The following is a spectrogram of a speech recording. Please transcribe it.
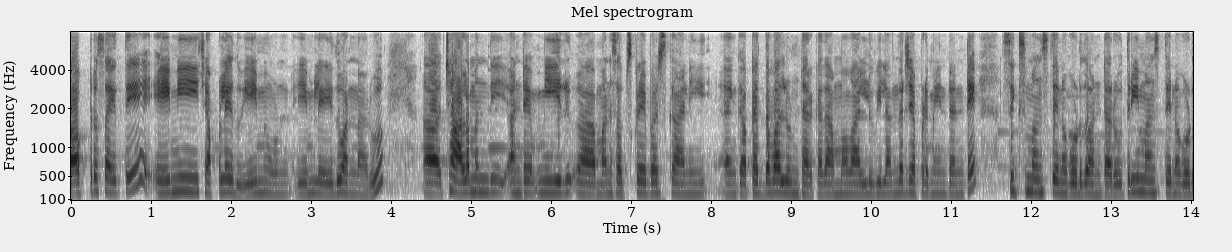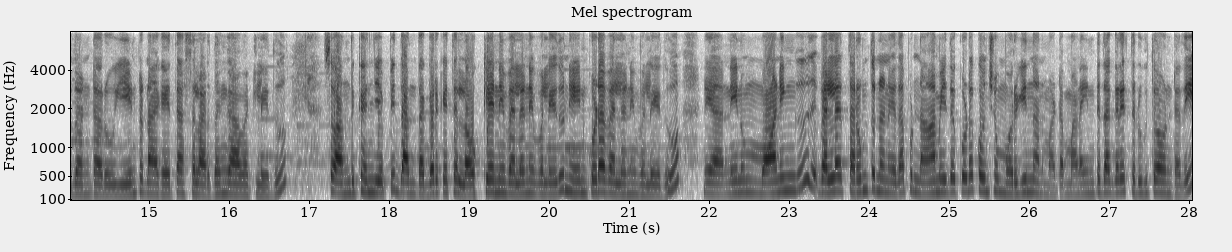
డాక్టర్స్ అయితే ఏమీ చెప్పలేదు ఏమి ఏం లేదు అన్నారు. చాలామంది అంటే మీరు మన సబ్స్క్రైబర్స్ కానీ ఇంకా పెద్దవాళ్ళు ఉంటారు కదా అమ్మ వాళ్ళు వీళ్ళందరూ చెప్పడం ఏంటంటే సిక్స్ మంత్స్ తినకూడదు అంటారు త్రీ మంత్స్ తినకూడదు అంటారు ఏంటో నాకైతే అసలు అర్థం కావట్లేదు. సో అందుకని చెప్పి దాని దగ్గరికి అయితే లౌక్యాన్ని వెళ్ళనివ్వలేదు నేను కూడా వెళ్ళనివ్వలేదు. నేను మార్నింగ్ వెళ్ళ తరుముతున్నాను కదా అప్పుడు నా మీద కూడా కొంచెం మొరిగింది అనమాట మన ఇంటి దగ్గరే తిరుగుతూ ఉంటుంది.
